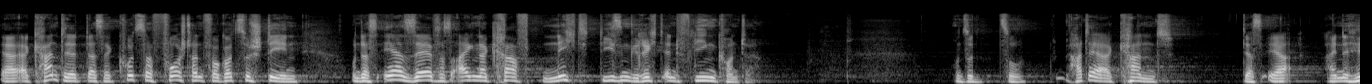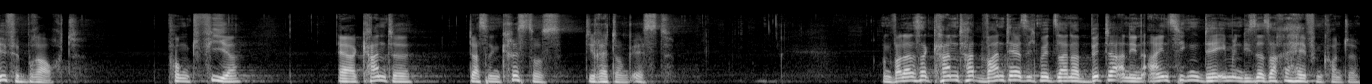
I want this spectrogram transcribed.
Er erkannte, dass er kurz davor stand, vor Gott zu stehen und dass er selbst aus eigener Kraft nicht diesem Gericht entfliehen konnte. Und so, so hat er erkannt, dass er eine Hilfe braucht. Punkt 4. Er erkannte, dass in Christus die Rettung ist. Und weil er das erkannt hat, wandte er sich mit seiner Bitte an den einzigen, der ihm in dieser Sache helfen konnte,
